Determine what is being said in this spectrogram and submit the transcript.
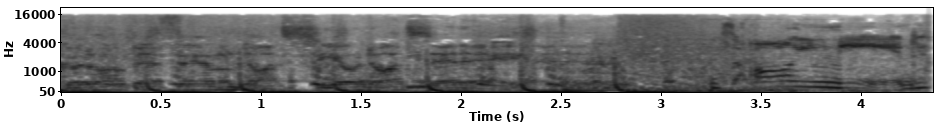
goodhopefm.co.za. It's all you need.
